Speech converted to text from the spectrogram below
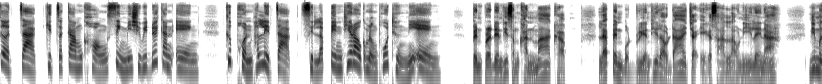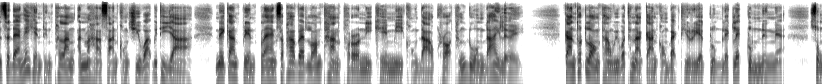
เกิดจากกิจกรรมของสิ่งมีชีวิตด้วยกันเอง คือผลผลิตจากศิลปินที่เรากำลังพูดถึงนี่เอง เป็นประเด็นที่สำคัญมากครับ และเป็นบทเรียนที่เราได้จากเอกสารเหล่านี้เลยนะ นี่มันแสดงให้เห็นถึงพลังอันมหาศาลของชีววิทยา ในการเปลี่ยนแปลงสภาพแวดล้อมทางธรณีเคมีของดาวเคราะห์ทั้งดวงได้เลย การทดลองทางวิวัฒนาการของแบคทีเรียกลุ่มเล็ก ๆ กลุ่มหนึ่งเนี่ยส่ง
